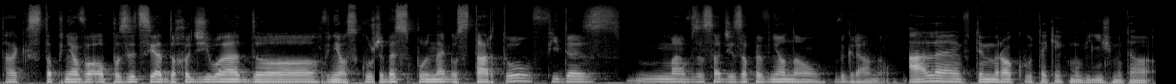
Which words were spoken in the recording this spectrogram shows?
tak stopniowo opozycja dochodziła do wniosku, że bez wspólnego startu Fidesz ma w zasadzie zapewnioną wygraną. Ale w tym roku, tak jak mówiliśmy, ta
